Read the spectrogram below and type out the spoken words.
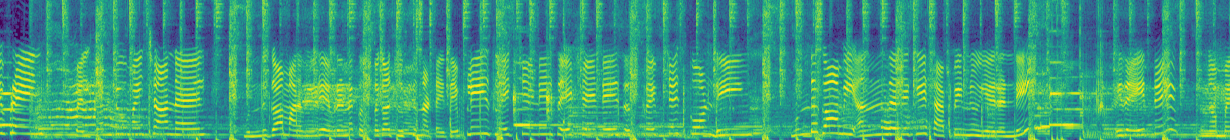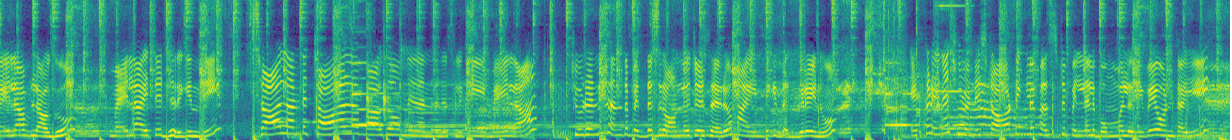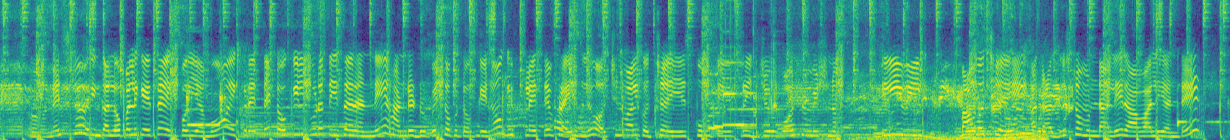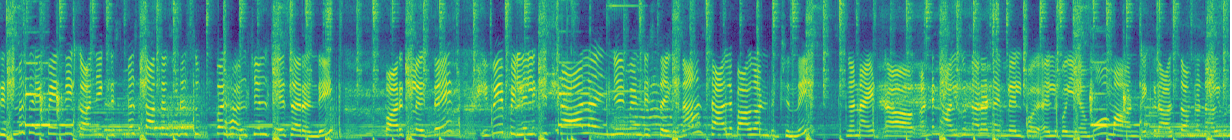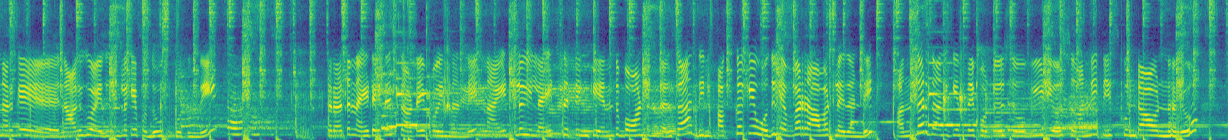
Hi friends welcome to my channel ముందుగా మన video ఎవరైనా కొత్తగా చూస్తున్నట్టయితే ప్లీజ్ లైక్ చేయండి షేర్ చేయండి సబ్స్క్రైబ్ చేసుకోండి. ముందుగా మీ అందరికీ హ్యాపీ న్యూ ఇయర్ అండి. ఇదైతే నా మహిళా వ్లాగు మహిళా అయితే జరిగింది. చాలా అంటే చాలా బాగా ఉంది అసలుకి ఈ మేళా. చూడండి ఇదంతా పెద్ద గ్రౌండ్లో చేశారు. మా ఇంటికి దగ్గరేను. ఎక్కడైనా చూడండి స్టార్టింగ్లో ఫస్ట్ పిల్లల బొమ్మలు ఇవే ఉంటాయి. నెక్స్ట్ ఇంకా లోపలికి అయితే వెళ్ళిపోయాము. ఇక్కడైతే టోకెన్లు కూడా తీసారండి హండ్రెడ్ రూపీస్ ఒక టోకెన్. గిఫ్ట్లు అయితే ప్రైజ్లు వచ్చిన వాళ్ళకి వచ్చాయి. Scooty fridge washing machine TV బాగా వచ్చాయి. అది అదృష్టం ఉండాలి రావాలి అంటే. క్రిస్మస్ అయిపోయింది కానీ క్రిస్మస్ తాత కూడా సూపర్ హల్చల్ చేశారండి. పార్కులు అయితే ఇవే పిల్లలకి చాలా ఎంజాయ్మెంట్ ఇస్తాయి కదా. చాలా బాగా అనిపించింది. ఇంకా నైట్ అంటే నాలుగున్నర టైంలో వెళ్ళిపో వెళ్ళిపోయాము. మా అంటే ఇక్కడ అస్సాంలో నాలుగున్నరకే నాలుగు ఐదు గంటలకే దూకిపోతుంది తర్వాత నైట్ అయితే స్టార్ట్ అయిపోయిందండి. నైట్లో ఈ లైట్ సెట్టింగ్కి ఎంత బాగుంటుంది తెలుసా? దీని పక్కకే వదిలి ఎవ్వరు రావట్లేదండి. అందరు దాని కింద ఫొటోస్ వీడియోస్ అన్నీ తీసుకుంటా ఉన్నారు.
